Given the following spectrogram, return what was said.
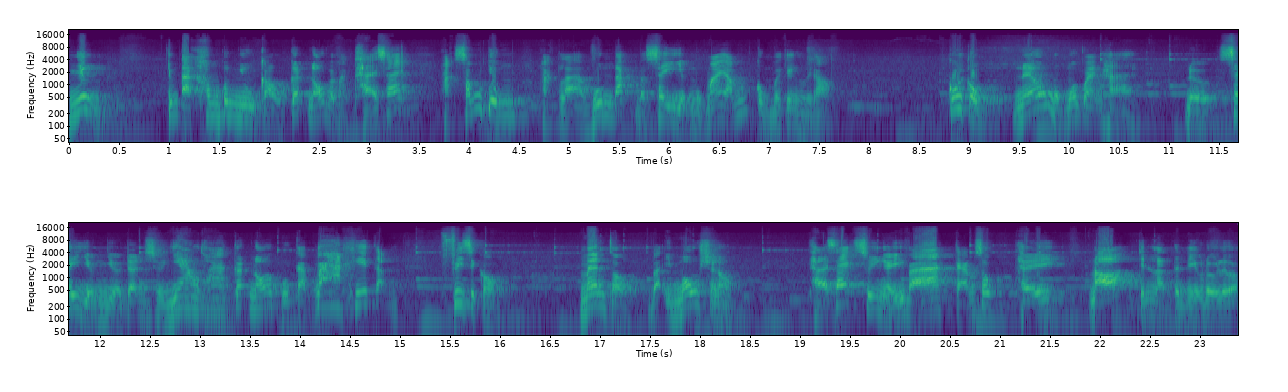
Nhưng chúng ta không có nhu cầu kết nối về mặt thể xác, hoặc sống chung, hoặc là vun đắp và xây dựng một mái ấm cùng với cái người đó. Cuối cùng, nếu một mối quan hệ được xây dựng dựa trên sự giao thoa, kết nối của cả ba khía cạnh physical, mental và emotional thể xác, suy nghĩ và cảm xúc thì đó chính là tình yêu đôi lứa.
